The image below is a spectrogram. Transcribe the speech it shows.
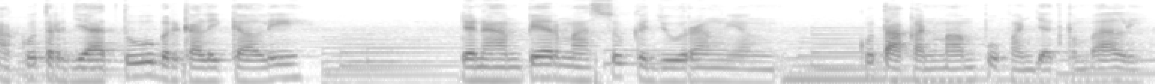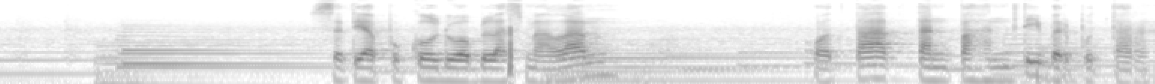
Aku terjatuh berkali-kali dan hampir masuk ke jurang yang ku tak akan mampu panjat kembali. Setiap pukul 12 malam, otak tanpa henti berputar,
